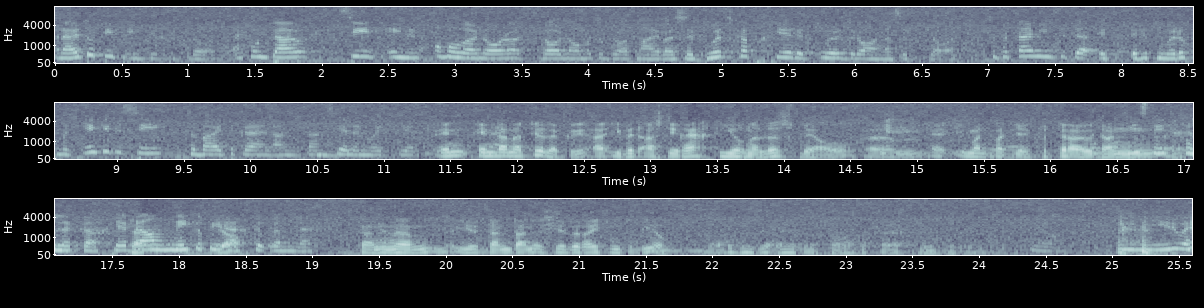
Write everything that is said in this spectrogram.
en hy het ook net eendag gepraat. Ek onthou sien en en almal wou daarna daarna met hom praat, maar hy wou sy boodskap gee, dit oordra en as dit klaar. So party mense het het, het dit nodig om dit eendag te sê, verby te kry en dan dan sê hulle nooit weer. En en dan natuurlik, uh, jy weet as die regte joernalis bel, ehm um, iemand wat jy vertrou, dan Jy is net gelukkig. Jy bel net op die ja. regte oomblik. dan ehm um, jy, dan dan is jy bereid om te deel. dat is 'n eie private persmense doen. Ja. En die manier hoe,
